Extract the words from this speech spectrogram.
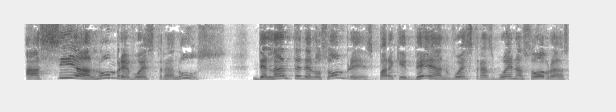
así alumbre vuestra luz delante de los hombres para que vean vuestras buenas obras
